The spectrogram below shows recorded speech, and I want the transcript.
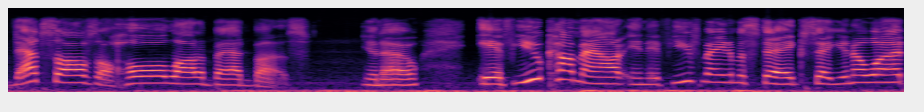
that solves a whole lot of bad buzz. You know, if you come out and if you've made a mistake, say, you know what,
